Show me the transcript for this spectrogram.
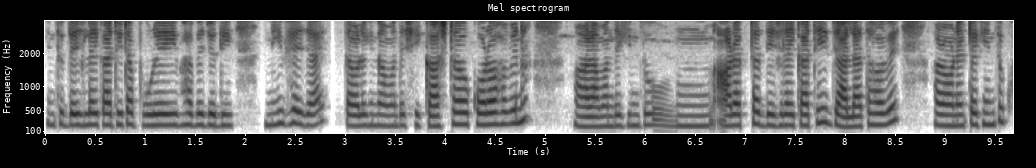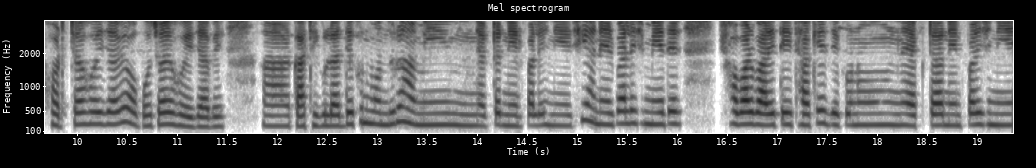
কিন্তু দেশলাই কাঠিটা পুড়ে এইভাবে যদি নিভে যায় তাহলে কিন্তু আমাদের সেই কাজটাও করা হবে না। আর আমাদের কিন্তু আর একটা দেশলাই কাঠি জ্বালাতে হবে। আর অনেকটা কিন্তু খরচা হয়ে যাবে, অপচয় হয়ে যাবে। আর কাঠিগুলো দেখুন বন্ধুরা, আমি একটা নেল পালিশ নিয়েছি। আর নেল পালিশ মেয়েদের সবার বাড়িতেই থাকে। যে কোনো একটা নেল পালিশ নিয়ে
